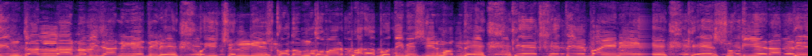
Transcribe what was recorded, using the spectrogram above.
কিন্তু আল্লাহ নবী জানিয়ে দিলে, ওই চল্লিশ কদম তোমার পাড়া প্রতিবেশীর মধ্যে কে খেতে পায়নি, কে শুকিয়ে রাত্রে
